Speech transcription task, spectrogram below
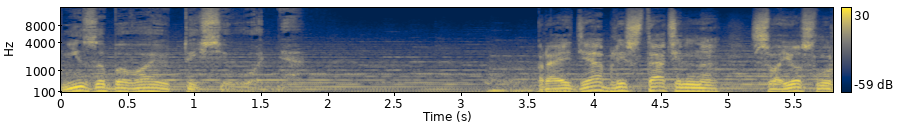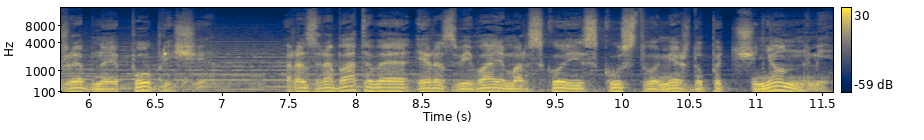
не забывают и сегодня. Пройдя блистательно свое служебное поприще, разрабатывая и развивая морское искусство между подчиненными,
